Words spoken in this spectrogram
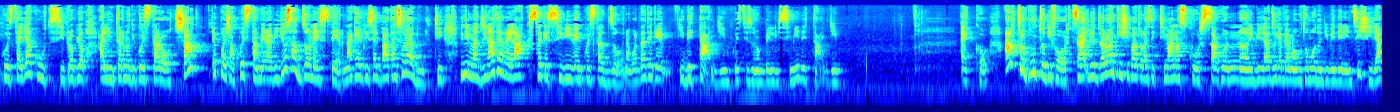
questa jacuzzi proprio all'interno di questa roccia e poi c'è questa meravigliosa zona esterna che è riservata ai soli adulti. Quindi immaginate il relax che si vive in questa zona. Guardate che i dettagli, questi sono bellissimi i dettagli. Ecco, altro punto di forza, io già l'ho anticipato la settimana scorsa con il villaggio che abbiamo avuto modo di vedere in Sicilia,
